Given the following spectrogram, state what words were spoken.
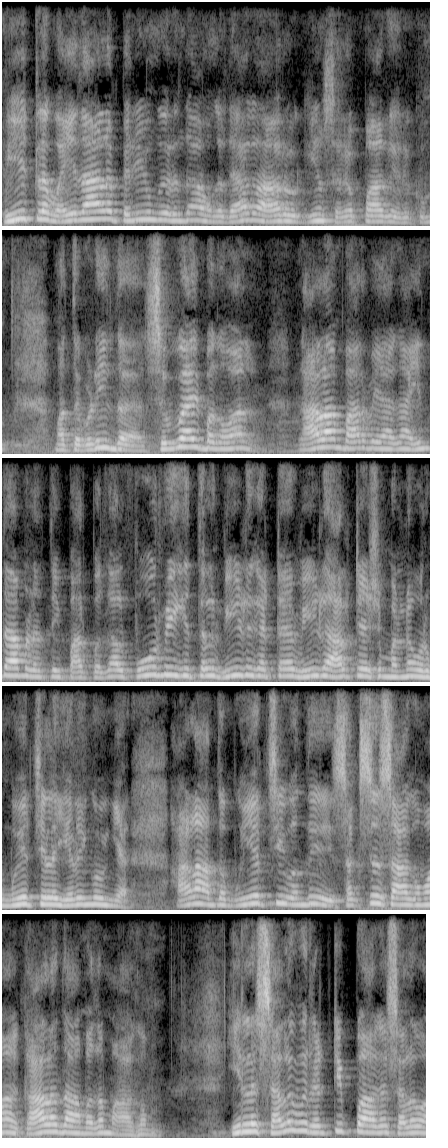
வீட்டில் வயதான பெரியவங்க இருந்தால் அவங்க தேக ஆரோக்கியம் சிறப்பாக இருக்கும். மற்றபடி இந்த செவ்வாய் பகவான் நாலாம் பார்வையாக ஐந்தாம் இடத்தை பார்ப்பதால் பூர்வீகத்தில் வீடு கட்ட வீடு ஆல்ட்ரேஷன் பண்ண ஒரு முயற்சியில் இறங்குவீங்க. ஆனால் அந்த முயற்சி வந்து சக்ஸஸ் ஆகுமா? காலதாமதம் ஆகும். இல்லை செலவு ரெட்டிப்பாக செலவு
